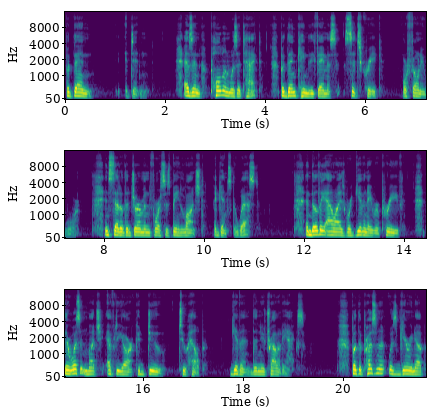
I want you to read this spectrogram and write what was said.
But then it didn't. As in, Poland was attacked, but then came the famous Sitzkrieg, or phony war, instead of the German forces being launched against the West. And though the Allies were given a reprieve, there wasn't much FDR could do to help, given the Neutrality Acts. But the president was gearing up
